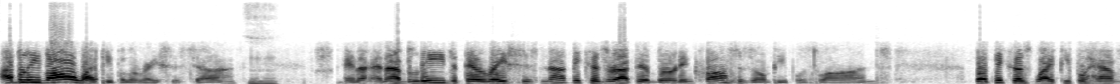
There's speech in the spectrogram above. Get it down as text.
I believe all white people are racist, John. Mm-hmm. And I, and I believe that they're racist not because they're out there burning crosses on people's lawns, but because white people have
